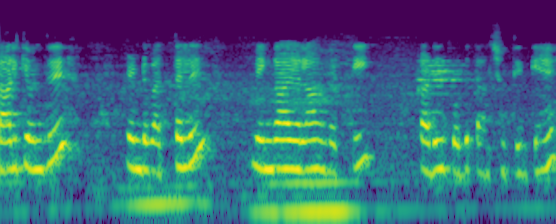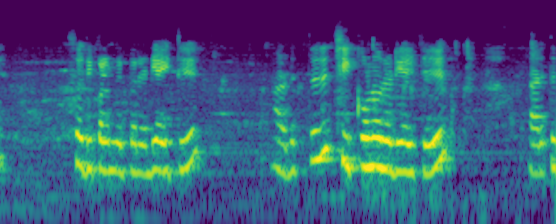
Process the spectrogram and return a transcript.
தாளிக்க வந்து ரெண்டு வத்தல் வெங்காயம்லாம் வெட்டி கடுகு போட்டு தாளிச்சு ஊற்றிருக்கேன் சொதி குழம்பு இப்போ ரெடி ஆகிட்டு அடுத்து சிக்கனும் ரெடி ஆகிட்டு அடுத்து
